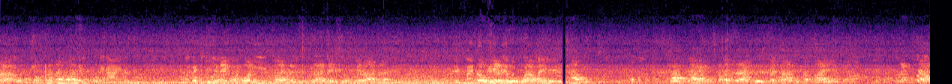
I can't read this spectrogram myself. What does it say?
ลาคม 2516ผมอยู่ในกระบวนการนักศึกษาในช่วงเวลานั้นเราเรียนรู้ความอายุติธรรมท่ามกลางกระแสคลื่นประชาธิปไตยหลังจาก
